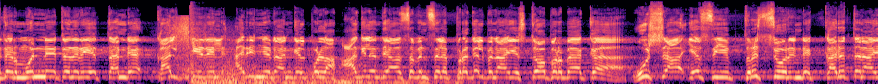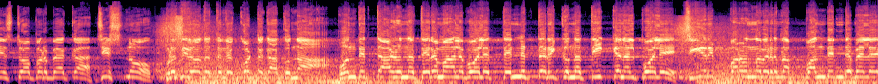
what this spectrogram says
എതിർ മുന്നേറ്റ നിരയെ തന്റെ കാൽക്കീഴിൽ അരിഞ്ഞിടാൻ കെൽപ്പുള്ള അഖിലേന്ത്യാ സെവൻസിലെ പ്രഗത്ഭനായ stopper back Usha F C തൃശൂരിന്റെ കരുത്തനായ സ്റ്റോപ്പർ ബാക്ക് ജിഷ്ണു പ്രതിരോധത്തിന്റെ കൊട്ടുകാക്കുന്ന പൊന്തിത്താഴുന്ന തിരമാല പോലെ തെന്നിത്തെറിക്കുന്ന തീക്കനൽ പോലെ ചീറിപ്പറന്നു വരുന്ന പന്തിന്റെ മേലെ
